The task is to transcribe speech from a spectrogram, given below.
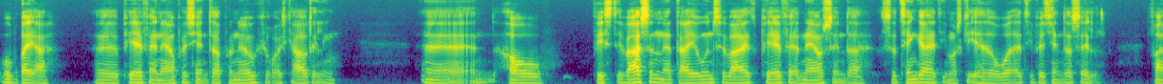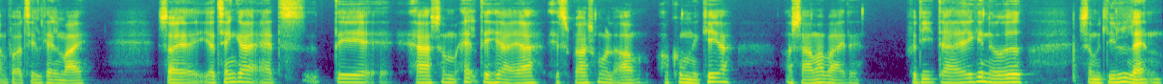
opererer øh, PFA nervepatienter på neurokirurgisk afdeling. Øh, og hvis det var sådan, at der i Odense var et PFA nervecenter, så tænker jeg, at de måske havde opereret de patienter selv, frem for at tilkalde mig. Så jeg, jeg tænker, at det er, som alt det her er, et spørgsmål om at kommunikere og samarbejde. Fordi der er ikke noget, som et lille land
